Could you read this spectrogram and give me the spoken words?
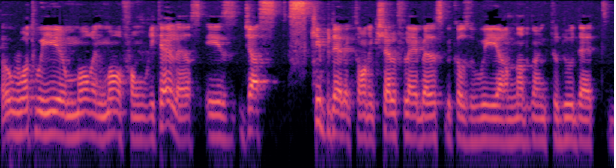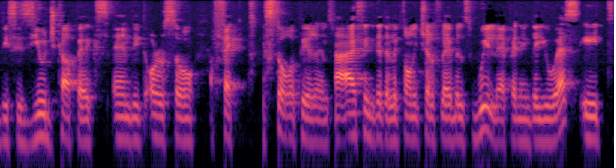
what we hear more and more from retailers is just skip the electronic shelf labels because we are not going to do that. This is huge capex and it also affect store appearance. I think that electronic shelf labels will happen in the US. It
